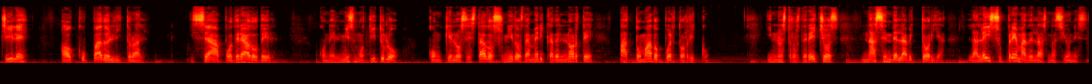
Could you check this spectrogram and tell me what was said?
Chile ha ocupado el litoral y se ha apoderado de él, con el mismo título con que los Estados Unidos de América del Norte ha tomado Puerto Rico y nuestros derechos nacen de la victoria, la ley suprema de las naciones.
